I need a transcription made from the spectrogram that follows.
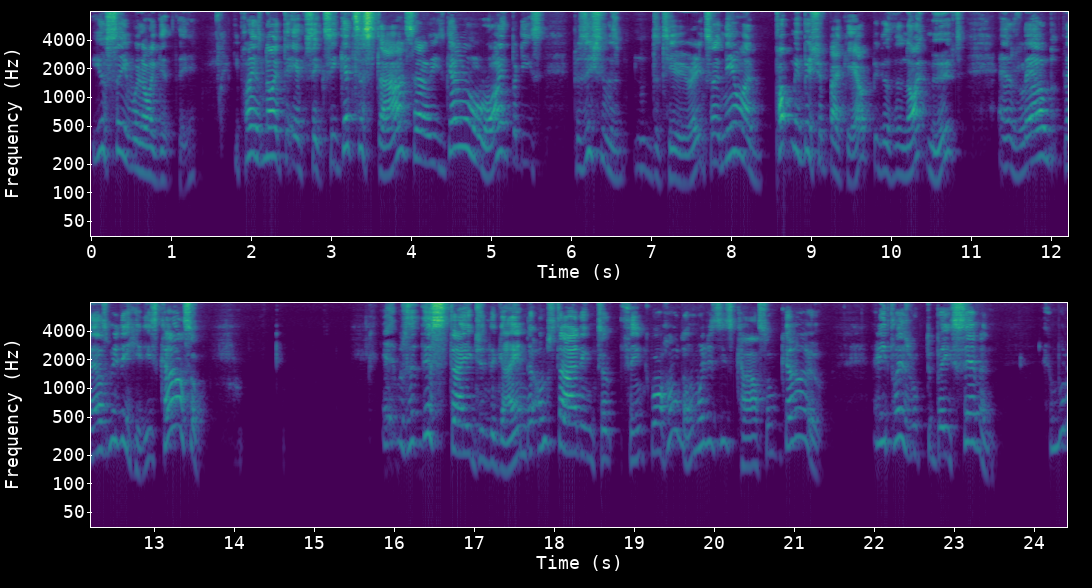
You'll see when I get there. He plays knight to f6. He gets a star, so he's going all right, but his position is deteriorating. So now I pop my bishop back out because the knight moved, and it allows me to hit his castle. It was at this stage of the game that I'm starting to think, well, hold on, where does his castle go? And he plays rook to b7. And what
